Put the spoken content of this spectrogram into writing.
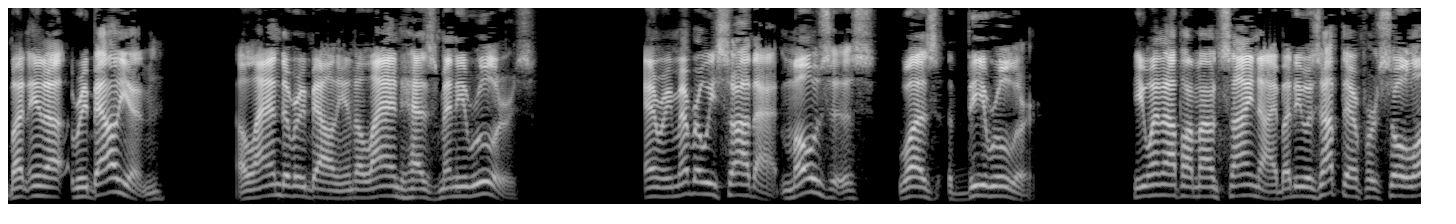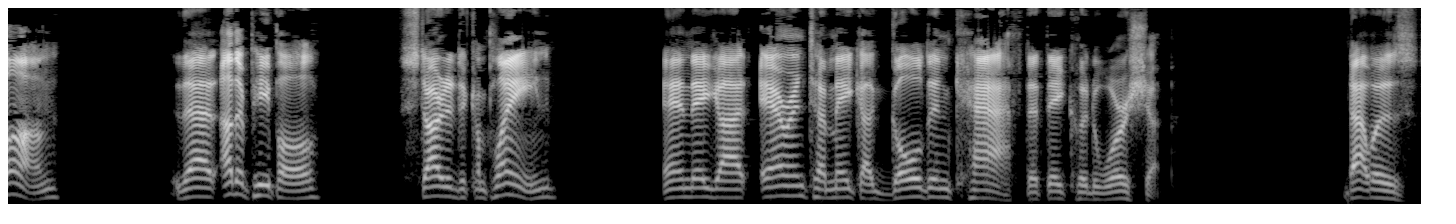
But in a rebellion, a land of rebellion, a land has many rulers. And remember, we saw that Moses was the ruler. He went up on Mount Sinai, but he was up there for so long that other people started to complain and they got Aaron to make a golden calf that they could worship. That was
